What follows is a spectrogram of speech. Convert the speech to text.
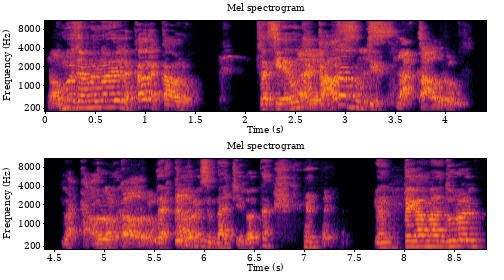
No. ¿Cómo se llama el novio de la cabra? Cabro. O sea, si era una A ver, cabra, porque La cabro. la cabra, La cabro. la cabra es una chelota. Pega más duro el-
